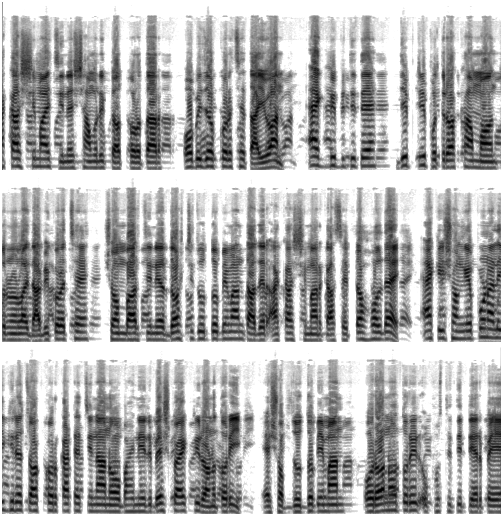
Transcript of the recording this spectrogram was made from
আকাশ সীমায় চীনের সামরিক তৎপরতার অভিযোগ করেছে তাইওয়ান। এক বিবৃতিতে দ্বীপটির প্রতিরক্ষা মন্ত্রণালয় দাবি করেছে সোমবার চীনের দশটি যুদ্ধ বিমান তাদের আকাশ সীমার কাছে টহল দেয়। একই সঙ্গে প্রণালী ঘিরে চক্কর কাটে চীনা নৌবাহিনীর বেশ কয়েকটি রণতরী। এসব যুদ্ধ বিমান ও রণতরীর উপস্থিতি টের পেয়ে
